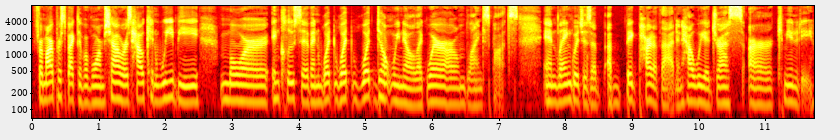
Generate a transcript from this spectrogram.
from our perspective of warm showers how can we be more inclusive and what what what don't we know? Like where are our own blind spots? And language is a, a big part of that and how we address our community.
